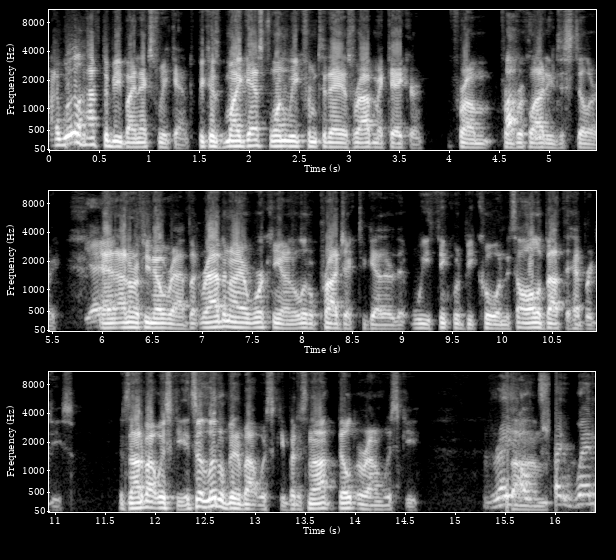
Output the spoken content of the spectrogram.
I will have to be by next weekend because my guest one week from today is Rob McAkern from from oh, Bruichladdich Distillery. Yeah, and I don't know if you know Rab, but Rab and I are working on a little project together that we think would be cool, and it's all about the Hebrides. It's not about whiskey. It's a little bit about whiskey, but it's not built around whiskey. Right. Um, when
